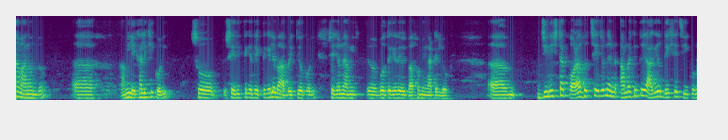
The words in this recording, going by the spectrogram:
নাম আনন্দ। আমি লেখালেখি করি সো সেই দিক থেকে দেখতে গেলে বা আবৃত্তিও করি সেই জন্য আমি বলতে গেলে ওই পারফর্মিং আর্টের লোক। জিনিসটা করা হচ্ছে এই জন্য আমরা কিন্তু এর আগেও দেখেছি, কোনো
